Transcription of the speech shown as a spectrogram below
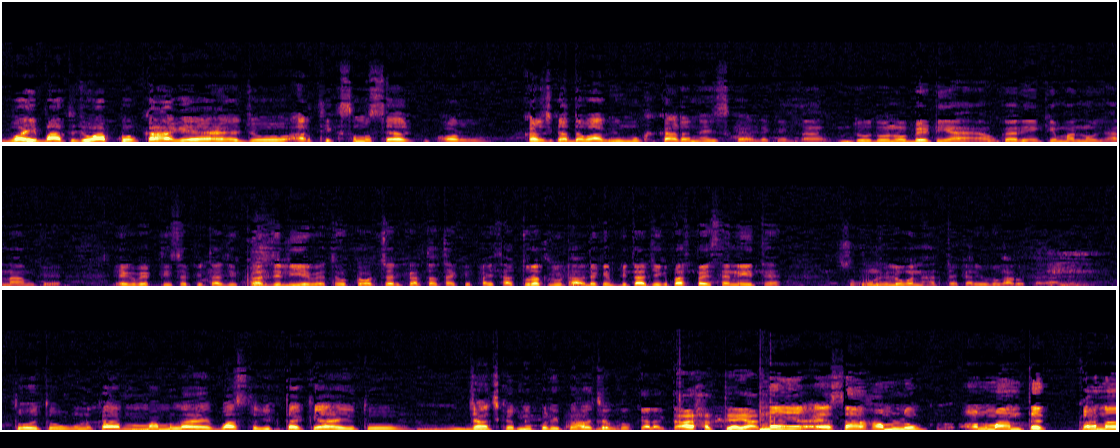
वही बात जो आपको कहा गया है, जो आर्थिक समस्या और कर्ज का दबाव भी मुख्य कारण है इसका। लेकिन जो दोनों बेटियाँ हैं वो कह रही हैं कि मन्नू झा नाम के एक व्यक्ति से पिताजी कर्ज लिए हुए थे वो टॉर्चर करता था कि पैसा तुरंत लुटाओ लेकिन पिताजी के पास पैसे नहीं थे तो उन्हीं लोगों ने हत्या करी लोग आरोप लगा तो तो उनका मामला है वास्तविकता क्या है ये तो जाँच करने पर ही पता चला क्या लगता है हत्या या नहीं ऐसा हम लोग अनुमान तक कहना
